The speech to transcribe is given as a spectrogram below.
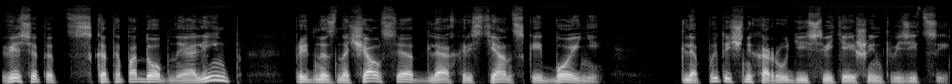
весь этот скотоподобный Олимп предназначался для христианской бойни, для пыточных орудий Святейшей Инквизиции.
